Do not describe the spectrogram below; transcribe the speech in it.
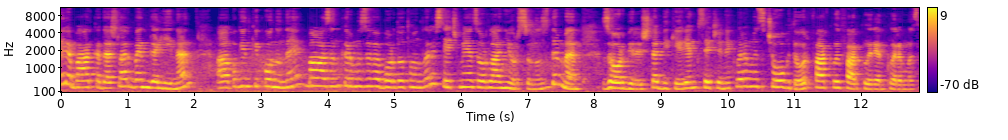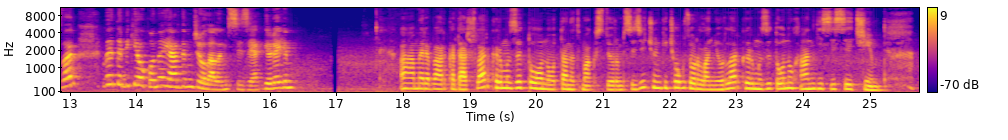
Merhaba arkadaşlar ben Galina. Bugünkü konu ne? Bazen kırmızı ve bordo tonları seçmeye zorlanıyorsunuz değil mi? Zor bir iş tabii ki. Renk seçeneklerimiz çoktur. Farklı farklı renklerimiz var. Ve tabii ki o konuda yardımcı olalım size. Görelim. Merhaba arkadaşlar. Kırmızı tonu tanıtmak istiyorum sizi. Çünkü çok zorlanıyorlar. Kırmızı tonu hangisi seçeyim?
